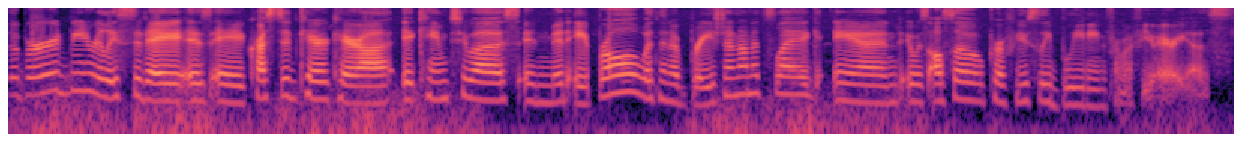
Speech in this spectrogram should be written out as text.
The bird being released today is a crested caracara. It came to us in mid-April with an abrasion on its leg and it was also profusely bleeding from a few areas.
